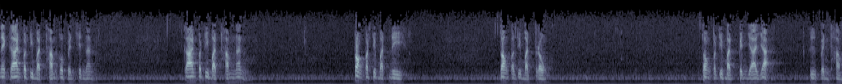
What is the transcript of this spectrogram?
ในการปฏิบัติธรรมก็เป็นเช่นนั้น การปฏิบัติธรรมนั้น ต้องปฏิบัติดี ต้องปฏิบัติตรง ต้องปฏิบัติเป็นยายะ คือเป็นธรรม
